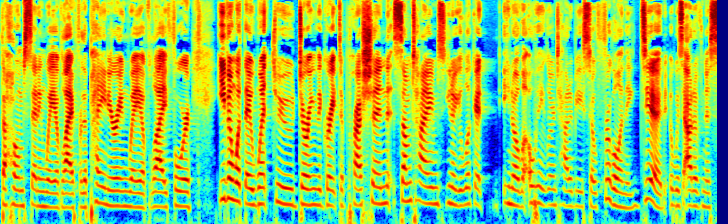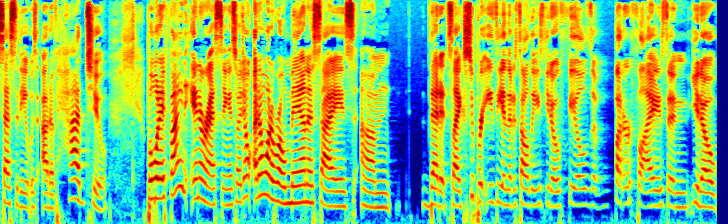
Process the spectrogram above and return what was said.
the homesteading way of life or the pioneering way of life or even what they went through during the Great Depression. Sometimes, you know, you look at, you know, oh, they learned how to be so frugal and they did. It was out of necessity, it was out of had to. But what I find interesting, and so I don't, I don't want to romanticize um, that it's like super easy and that it's all these you know fields of butterflies and you know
